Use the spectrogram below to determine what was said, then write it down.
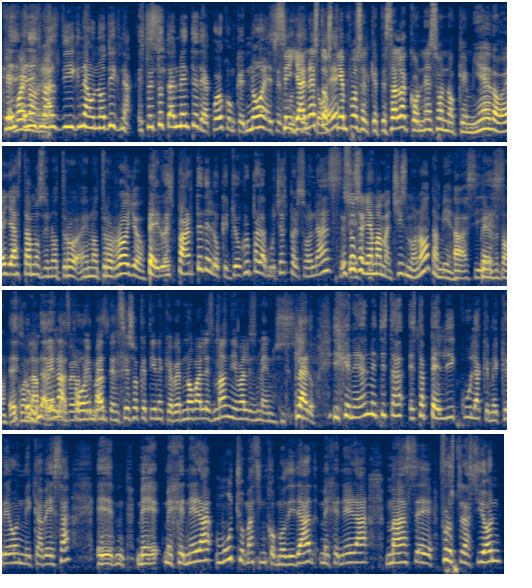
e- bueno, eres más digna o no digna? Estoy totalmente de acuerdo con que no es el Sí, ya en estos ¿eh? tiempos el que te salga con eso, no, qué miedo, ¿eh? Ya estamos en otro, en otro rollo. Pero es parte de lo que yo creo para muchas personas. Eso se este, llama machismo, ¿no? También. Así es. Perdón, Es con la pena, pero no inventen. Si eso que tiene que ver, no vales más ni vales menos. Claro, y generalmente esta, esta película que me creo en mi cabeza eh, me, me genera mucho más incomodidad, me genera más eh, frustración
